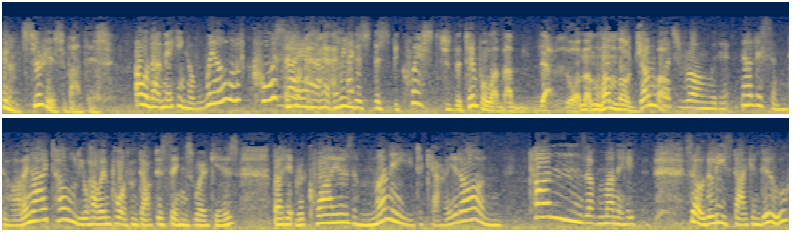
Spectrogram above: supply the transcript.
you're not serious about this. Oh, about making a will? Well, of course I am. I, mean, this this bequest to the temple of, of, uh, mumbo jumbo. What's wrong with it? Now, listen, darling. I told you how important Dr. Singh's work is, but it requires money to carry it on. Tons of money. So the least I can do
